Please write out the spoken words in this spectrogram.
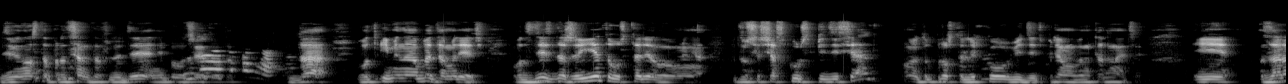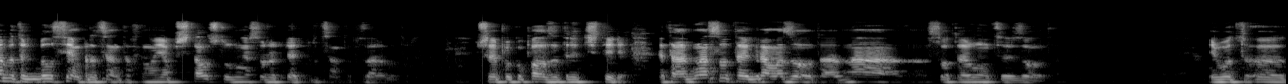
90% людей, они Ну, получают вот это понятно. да, вот именно об этом речь. Вот здесь даже и это устарело у меня. Потому что сейчас курс 50, ну это просто легко увидеть прямо в интернете. И заработок был 7%, но я посчитал, что у меня 45% заработок. что я покупал за 34. Это одна сотая грамма золота, одна сотая унция золота. И вот э,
